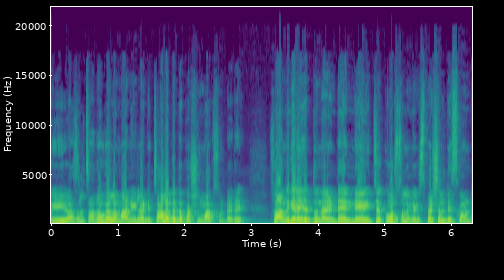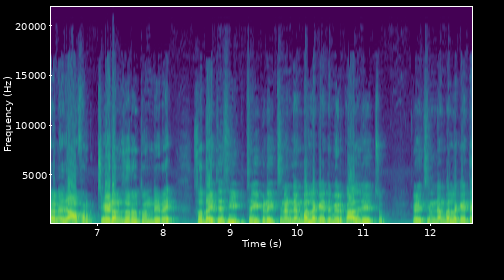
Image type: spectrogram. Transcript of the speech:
మీ అసలు చదవగలమా అని ఇలాంటి చాలా పెద్ద క్వశ్చన్ మార్క్స్ ఉంటాయి సో అందుకే నేను చెప్తున్నానంటే నేను ఇచ్చే కోర్సులో మీకు స్పెషల్ డిస్కౌంట్ అనేది ఆఫర్ చేయడం జరుగుతుంది రైట్? సో దయచేసి ఇచ్చే ఇక్కడ ఇచ్చిన నెంబర్లకైతే మీరు కాల్ చేయొచ్చు ఇక్కడ ఇచ్చిన నెంబర్లకైతే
